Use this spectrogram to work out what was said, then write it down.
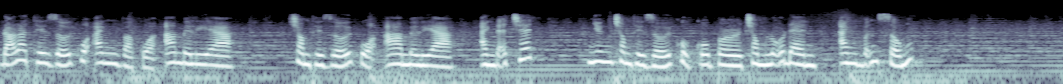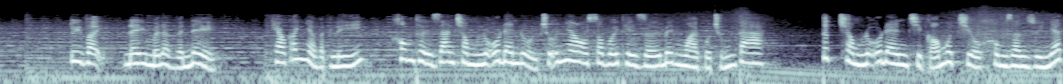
đó là thế giới của anh và của Amelia. Trong thế giới của Amelia, anh đã chết nhưng trong thế giới của Cooper trong lỗ đen, anh vẫn sống. Tuy vậy, đây mới là vấn đề. Theo các nhà vật lý, không thời gian trong lỗ đen đổi chỗ nhau so với thế giới bên ngoài của chúng ta. Tức trong lỗ đen chỉ có một chiều không gian duy nhất,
